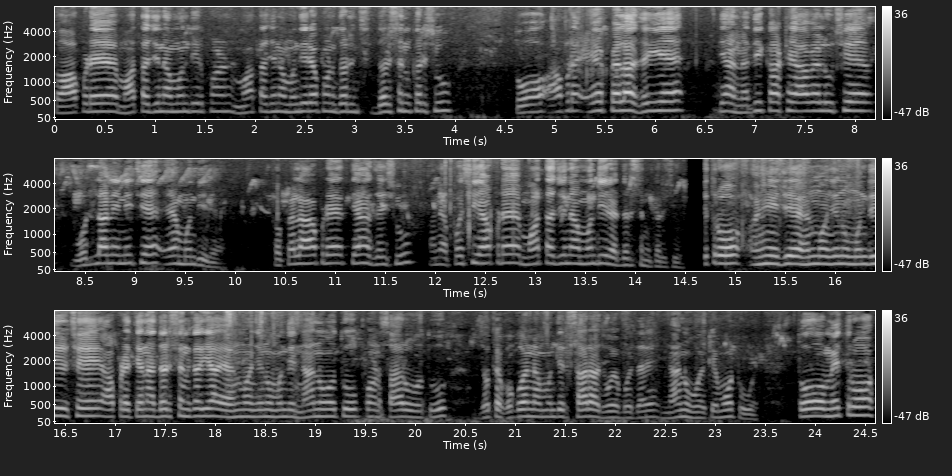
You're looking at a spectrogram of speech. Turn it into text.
તો આપણે માતાજીના મંદિર પણ, માતાજીના મંદિરે પણ દર્શ- દર્શન કરીશું. તો આપણે એ પહેલાં જઈએ, ત્યાં નદી કાંઠે આવેલું છે વડલાની નીચે, એ મંદિરે. તો પહેલાં આપણે ત્યાં જઈશું અને પછી આપણે માતાજીના મંદિરે દર્શન કરીશું. મિત્રો, અહીં જે હનુમાનજીનું મંદિર છે, આપણે તેના દર્શન કર્યા. એ હનુમાનજીનું મંદિર નાનું હતું, પણ સારું હતું. જોકે ભગવાનના મંદિર સારા જ હોય બધાએ નાનું હોય કે મોટું હોય. તો મિત્રો,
